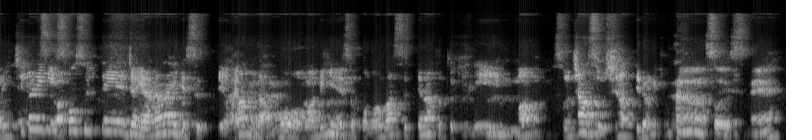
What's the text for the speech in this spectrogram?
うん一概にそうするって、じゃあやらないですっていう判断も、まあ、ビジネスをこう伸ばすってなった時に、うんまあ、そのチャンスを失っているような気もする。うん、そうですね。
